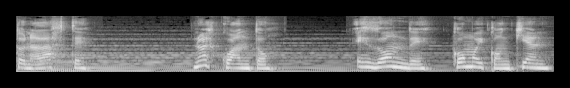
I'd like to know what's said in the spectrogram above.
¿Cuánto nadaste? No es cuánto, es dónde, cómo y con quién.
